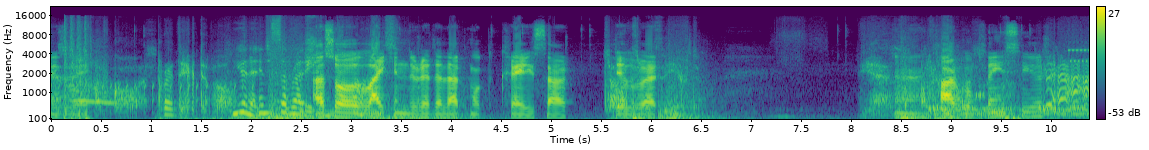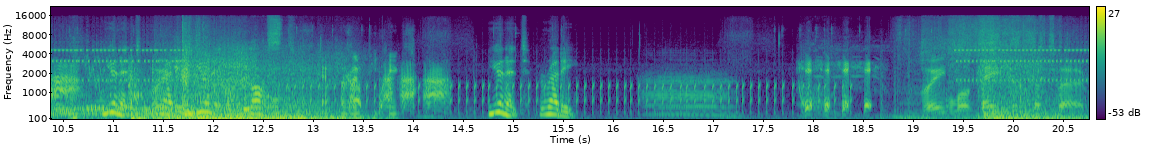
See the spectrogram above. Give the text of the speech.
this way. Of course. Predictable. Unit insufficient Also, funds. like in the red alert mode, crates are delivered. received. Uh, cargo planes here. Unit ready. Unit lost. That was a pickaxe. Unit ready. Wait. Location confirmed.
